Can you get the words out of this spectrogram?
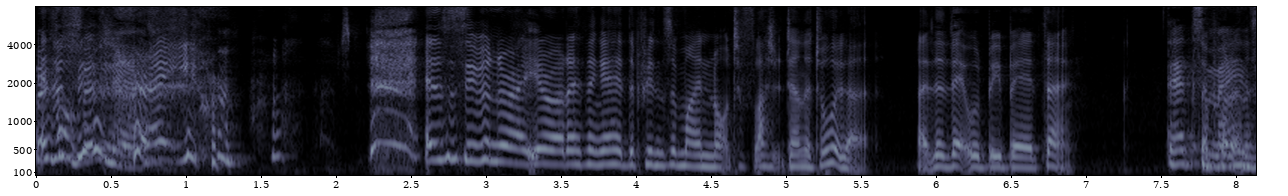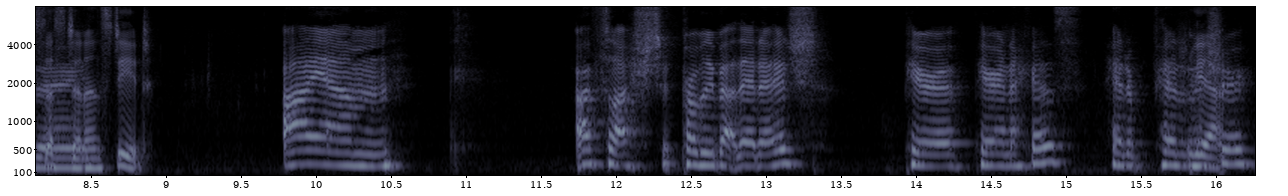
as a seven or eight year old, as a seven or eight year old, I think I had the presence of mind not to flush it down the toilet. Like that, that would be a bad thing. That's To put it in the cistern instead. I um, I flushed probably about that age. Pair of pair of knickers. Had a had an Yeah. issue.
